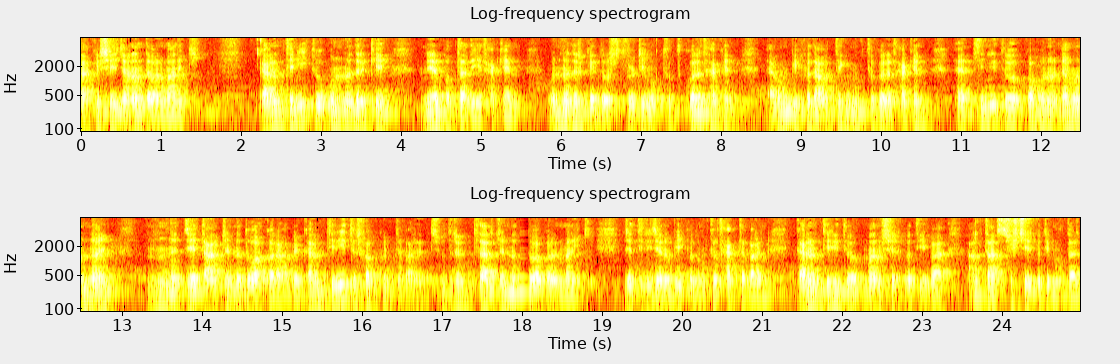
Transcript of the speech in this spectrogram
তাকে সেই জানান দেওয়ার মানে কি? কারণ তিনি তো অন্যদেরকে নিরাপত্তা দিয়ে থাকেন, অন্যদেরকে দোষ ত্রুটি মুক্ত করে থাকেন এবং বিপদ আপদ থেকে মুক্ত করে থাকেন। তিনি তো কখনো এমন নয় যে তার জন্য দোয়া করা হবে। কারণ তিনি তো সব করতে পারেন। সুতরাং তার জন্য দোয়া করেন মানে কি? যে তিনি যেন বিপদ মুক্ত থাকতে পারেন। কারণ তিনি তো মানুষের প্রতি বা তার সৃষ্টির প্রতি মোহতাজ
